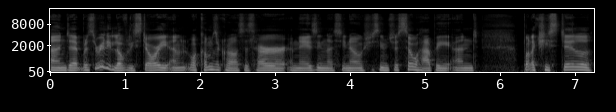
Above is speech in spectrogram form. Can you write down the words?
and uh, but it's a really lovely story. And what comes across is her amazingness. You know, she seems just so happy, and but like she's still.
